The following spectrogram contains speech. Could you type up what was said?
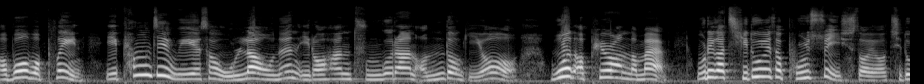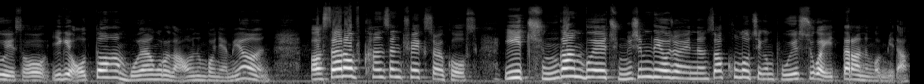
above a plane. 이 평지 위에서 올라오는 이러한 둥그란 언덕이요. would appear on the map. 우리가 지도에서 볼 수 있어요. 지도에서. 이게 어떠한 모양으로 나오는 거냐면 a set of concentric circles. 이 중간부에 중심되어져 있는 서클로 지금 보일 수가 있다라는 겁니다.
